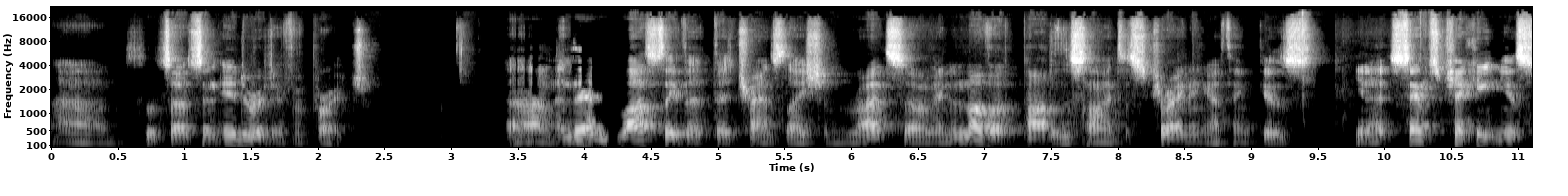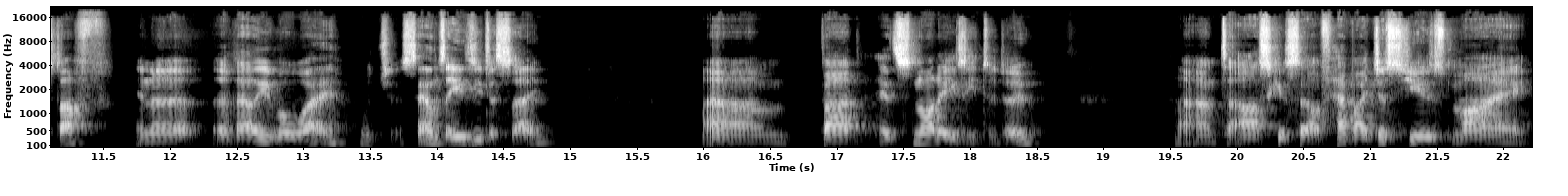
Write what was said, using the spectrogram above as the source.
Um, so, so it's an iterative approach. Um, and then lastly, the, the translation, right? So, I mean, another part of the scientist training, I think, is, you know, sense checking your stuff in a, a valuable way, which sounds easy to say. Um, but it's not easy to do. um, to ask yourself have I just used my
